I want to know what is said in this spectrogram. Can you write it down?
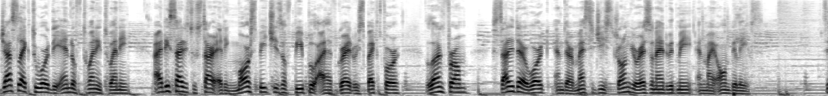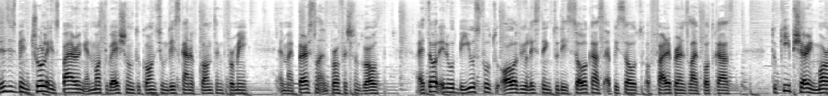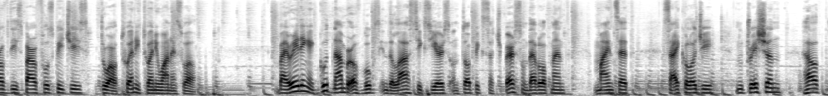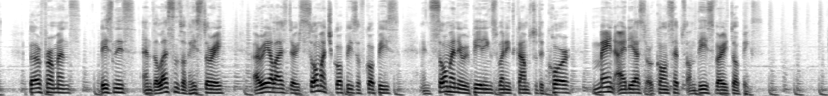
Just like toward the end of 2020, I decided to start adding more speeches of people I have great respect for, learn from, study their work, and their messages strongly resonate with me and my own beliefs. Since it's been truly inspiring and motivational to consume this kind of content for me and my personal and professional growth, I thought it would be useful to all of you listening to these solocast episodes of Fire Parents Life podcast to keep sharing more of these powerful speeches throughout 2021 as well. By reading a good number of books in the last six years on topics such personal development, mindset, psychology, nutrition, health, performance, business, and the lessons of history, I realized there is so much copies of copies and so many repeatings when it comes to the core, main ideas or concepts on these very topics.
